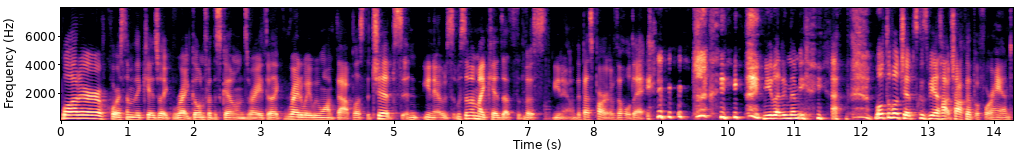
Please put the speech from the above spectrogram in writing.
water. Of course, some of the kids are like right going for the scones, right? They're like right away we want that plus the chips. And you know, with some of my kids, that's the most you know the best part of the whole day. Me letting them have multiple chips because we had hot chocolate beforehand.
